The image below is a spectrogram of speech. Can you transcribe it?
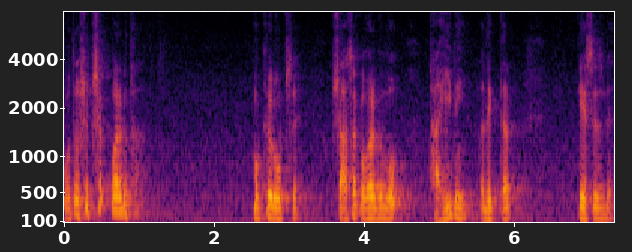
वो तो शिक्षक वर्ग था, मुख्य रूप से। शासक वर्ग वो था ही नहीं, अधिकतर केसेस में।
